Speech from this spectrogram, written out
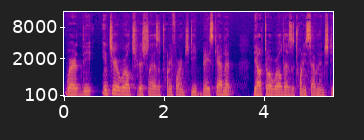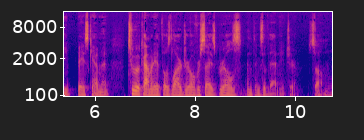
where the interior world traditionally has a 24 inch deep base cabinet, the outdoor world has a 27 inch deep base cabinet to accommodate those larger, oversized grills and things of that nature. So, mm-hmm.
